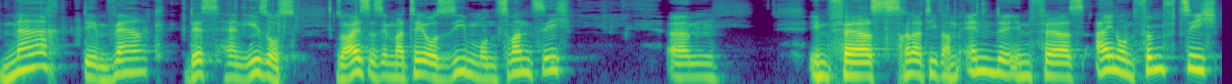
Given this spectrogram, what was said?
nach dem Werk des Herrn Jesus. So heißt es in Matthäus 27, ähm, in Vers, relativ am Ende, in Vers 51,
